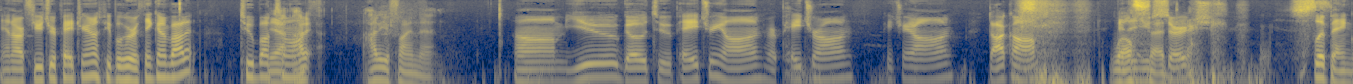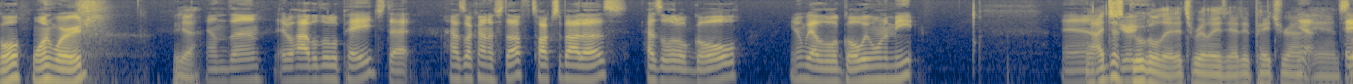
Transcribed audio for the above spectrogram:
and our future Patreons, people who are thinking about it. Two bucks Yeah, a how do, how do you find that? Um, you go to Patreon or Patreon, patreon Patreon.com. Well and then you said. search slip angle, one word, Yeah, and then it'll have a little page that has all kind of stuff, talks about us, has a little goal. You know, we have a little goal we want to meet. And I just Googled it. It's real easy. I did Patreon Yeah, and Slip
